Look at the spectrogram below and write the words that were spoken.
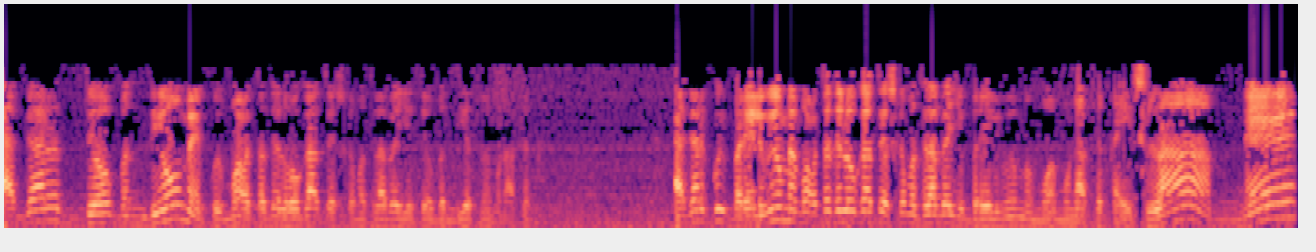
اگر دیوبندیوں میں کوئی معتدل ہوگا تو اس کا مطلب ہے یہ دیوبندیت میں منافق ہے۔ اگر کوئی بریلویوں میں معتدل ہوگا تو اس کا مطلب ہے یہ بریلویوں میں منافق ہے۔ اسلام نے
